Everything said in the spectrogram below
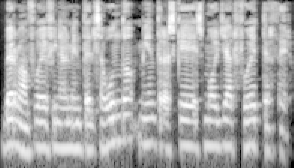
Berman fue finalmente el segundo, mientras que Smoljar fue tercero.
